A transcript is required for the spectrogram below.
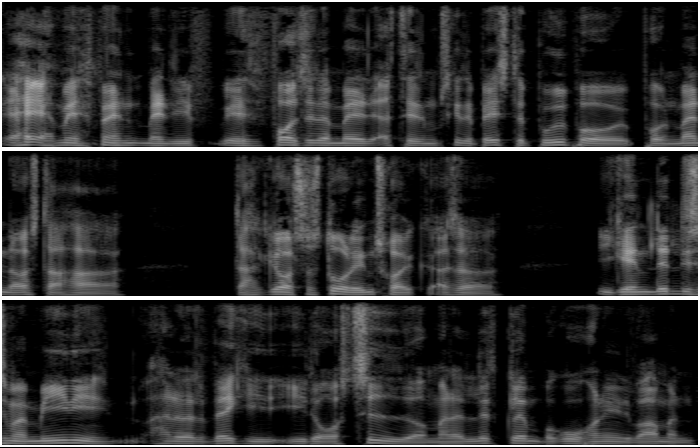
Ja, ja men, men, men i, i forhold til det med, altså det er måske det bedste bud på, på en mand også, der har, der har gjort så stort indtryk. Altså, igen, lidt ligesom Amini, han har været væk i, i et års tid, og man har lidt glemt, hvor god han egentlig var, men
